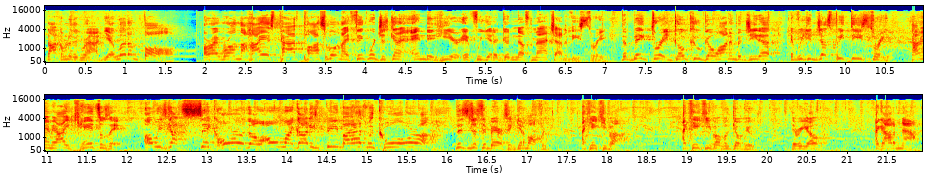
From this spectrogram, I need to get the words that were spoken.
Knock him to the ground. Yeah, let him fall. All right, we're on the highest path possible, and I think we're just gonna end it here if we get a good enough match out of these three. The big three, Goku, Gohan, and Vegeta. If we can just beat these three. Kamehameha, cancels it. Oh, he's got sick aura, though. Oh my god, he's beating my ass with cool aura. This is just embarrassing. Get him off me. I can't keep up. I can't keep up with Goku. There we go. I got him now.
